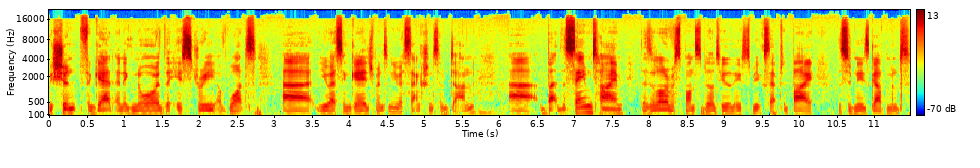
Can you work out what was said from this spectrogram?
we shouldn't forget and ignore the history of what uh, US engagement and US sanctions have done. Uh, but at the same time, there's a lot of responsibility that needs to be accepted by the Sudanese government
